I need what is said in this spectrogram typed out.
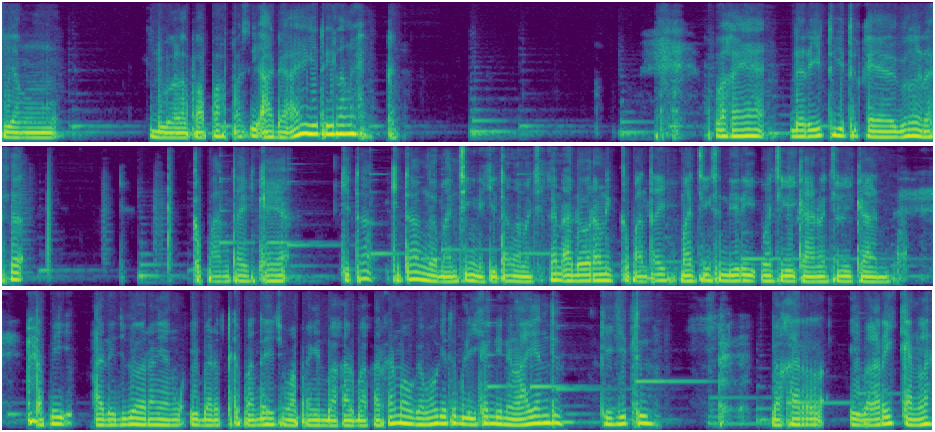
yang jual apa-apa, pasti ada aja gitu hilangnya. Makanya dari itu gitu kayak gue ngerasa ke pantai kayak kita kita nggak mancing nih kita nggak mancing. Kan ada orang nih ke pantai mancing sendiri mancing ikan mancing ikan. Tapi ada juga orang yang ibarat ke pantai cuma pengen bakar-bakar. Kan mau gak mau gitu beli ikan di nelayan tuh kayak gitu. Bakar ya bakar ikan lah.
